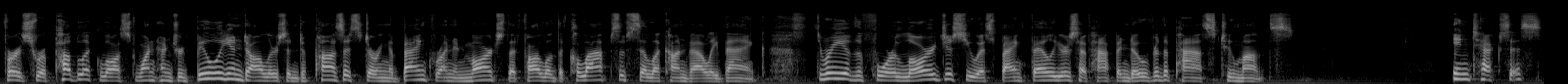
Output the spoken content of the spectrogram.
First Republic lost $100 billion in deposits during a bank run in March that followed the collapse of Silicon Valley Bank. Three of the four largest U.S. bank failures have happened over the past two months. In Texas,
